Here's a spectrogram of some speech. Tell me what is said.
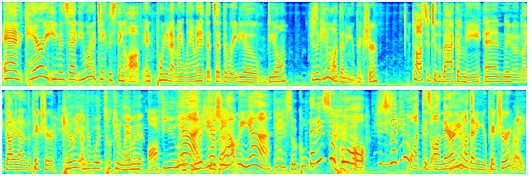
And Carrie even said, "You want to take this thing off?" And pointed at my laminate that said the radio deal. She's like, "You don't want that in your picture." Tossed it to the back of me, and you know, like got it out of the picture. Carrie Underwood took your laminate off you and Yeah, threw it to yeah, she back. helped me. Yeah. That is so cool. That is so cool. She's like, you don't want this on there. You don't want that in your picture. Right.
